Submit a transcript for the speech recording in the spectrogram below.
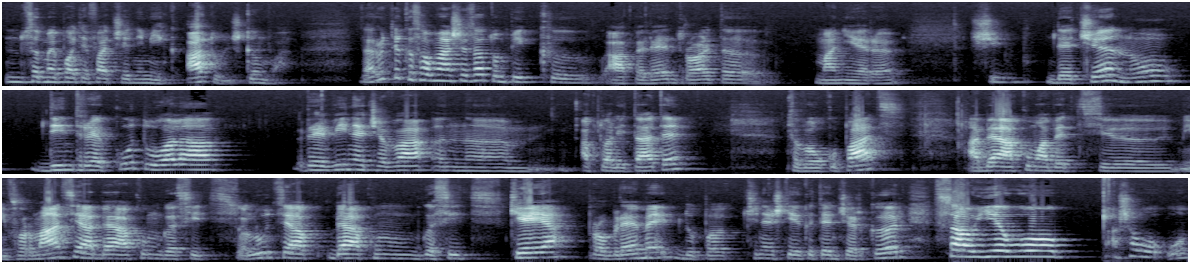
nu se mai poate face nimic atunci, cândva. Dar uite că s-au mai așezat un pic uh, apele într-o altă manieră și de ce nu din trecutul ăla revine ceva în uh, actualitate, să vă ocupați, abia acum aveți uh, informația, abia acum găsiți soluția, abia acum găsiți cheia problemei, după cine știe câte încercări, sau e o, așa, o, o,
